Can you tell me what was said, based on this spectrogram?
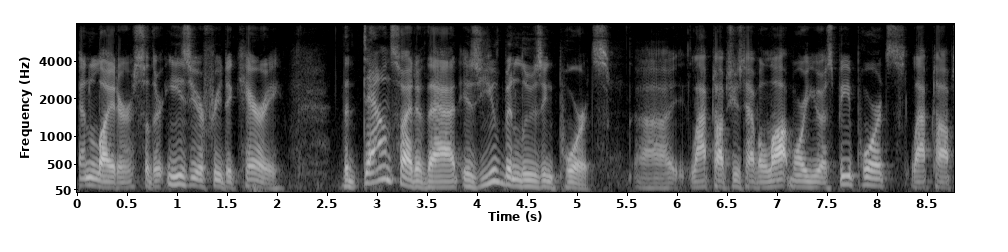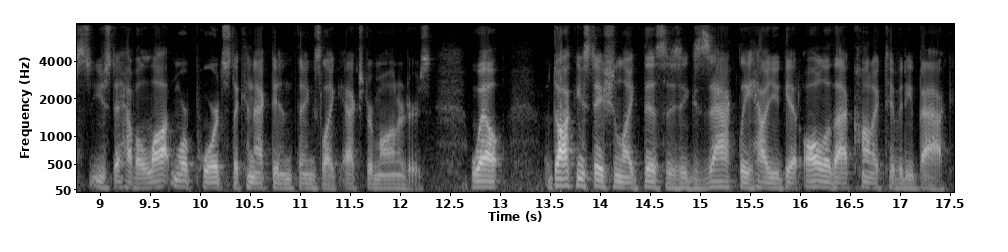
and lighter, so they're easier for you to carry. The downside of that is you've been losing ports. Uh, laptops used to have a lot more USB ports. Laptops used to have a lot more ports to connect in things like extra monitors. Well, a docking station like this is exactly how you get all of that connectivity back.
